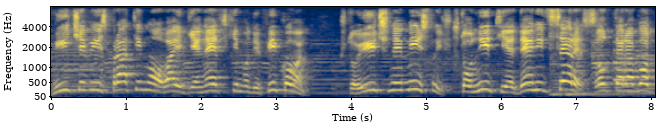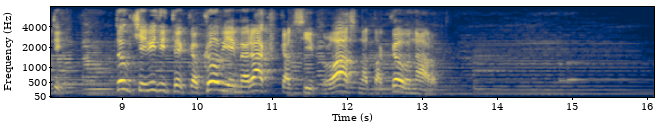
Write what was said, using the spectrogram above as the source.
mi će vi ispratimo ovaj genetski modifikovan, što ić ne misliš, što niti je nit sere, slte raboti. Dok će vidite kakav je merak kad si vlast na takav narod.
